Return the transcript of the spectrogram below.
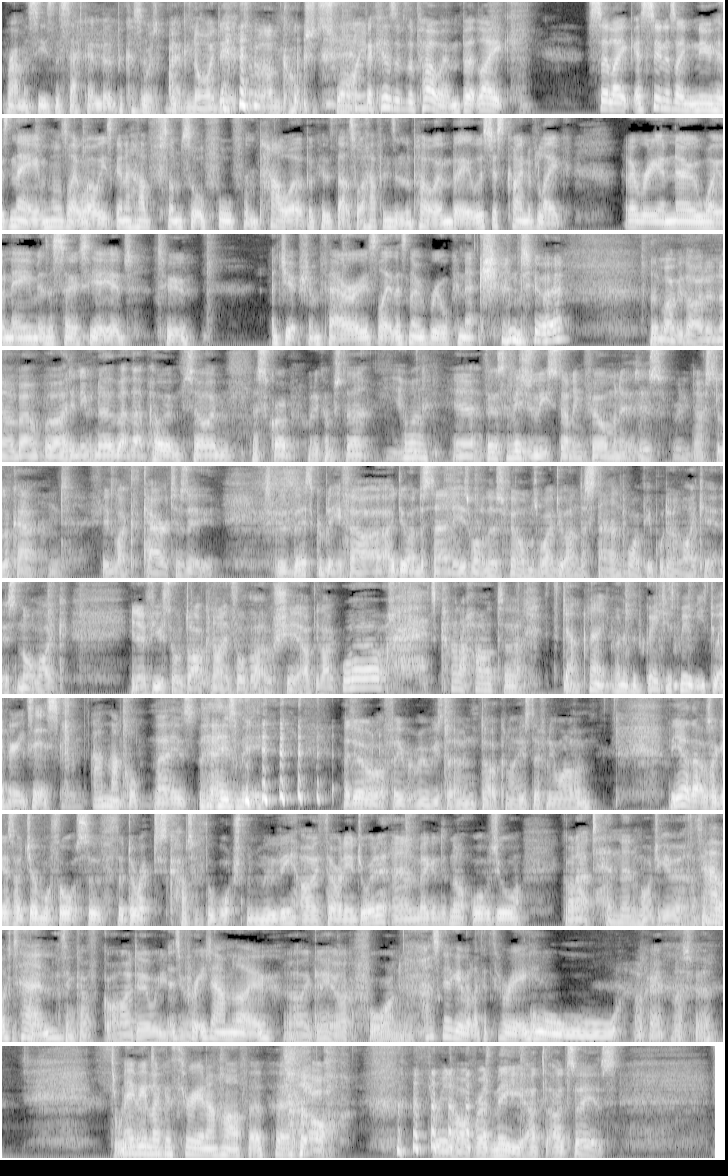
Ramesses the Second because of. I had no idea because I'm an uncultured swine. because of the poem. But like, so like as soon as I knew his name, I was like, well, he's going to have some sort of fall from power because that's what happens in the poem. But it was just kind of like, I don't really know why your name is associated to Egyptian pharaohs. Like, there's no real connection to it. There might be that I don't know about, but I didn't even know about that poem, so I'm a scrub when it comes to that. Yeah, well, Yeah, I think it's a visually stunning film, and it is really nice to look at. And like the characters, it, it's good. But it's completely fair. I, I do understand. It is one of those films where I do understand why people don't like it. It's not like, you know, if you saw Dark Knight and thought that was shit, I'd be like, well, it's kind of hard to. The Dark Knight, one of the greatest movies to ever exist. I'm Muckle. That is that is me. I do have a lot of favourite movies though, and Dark Knight is definitely one of them. But yeah, that was, I guess, our general thoughts of the director's cut of the Watchmen movie. I thoroughly enjoyed it, and Megan did not. What was your gone out of ten then? What would you give it? I think Out of 10? I think I've got an idea. What you it's pretty damn low. Oh, you're gonna get like a four, aren't you? I was going to give it like a three. Ooh, okay, that's fair. Three Maybe like 10. a three and a half at a push. oh, three and a half. Whereas me, I'd, I'd say it's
